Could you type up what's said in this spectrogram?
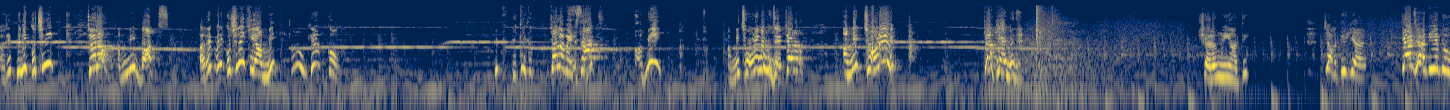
अरे मैंने कुछ नहीं चलो। अब मेरी बात अरे मैंने कुछ नहीं किया अम्मी। क्या? आपको चलो मेरे साथ। अम्मी अम्मी छोड़े ना मुझे, चलो। अम्मी, छोड़े। क्या किया है मैंने? शर्म नहीं आती। चाहती क्या है? क्या चाहती है तू?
